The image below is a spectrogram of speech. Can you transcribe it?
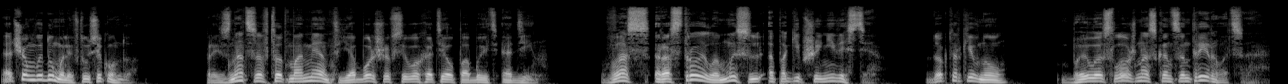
О чем вы думали в ту секунду?» Признаться, в тот момент я больше всего хотел побыть один. Вас расстроила мысль о погибшей невесте? Доктор кивнул. Было сложно сконцентрироваться,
